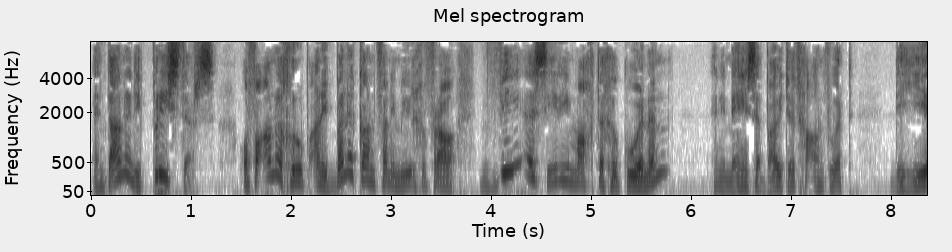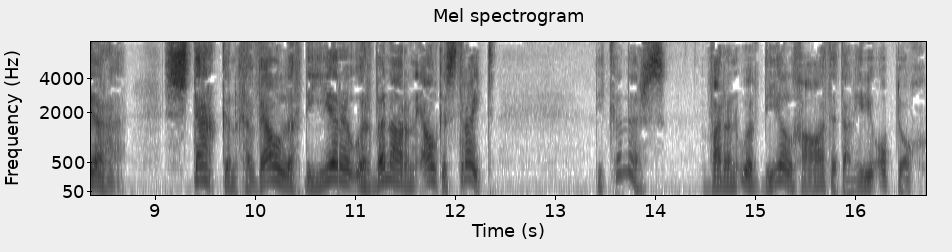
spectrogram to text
En dan het die priesters of 'n ander groep aan die binnekant van die muur gevra: "Wie is hierdie magtige koning?" En die mense buite het geantwoord: Die Here, sterk en geweldig, die Here oorwinnaar in elke stryd. Die kinders wat dan ook deel gehad het aan hierdie optog,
